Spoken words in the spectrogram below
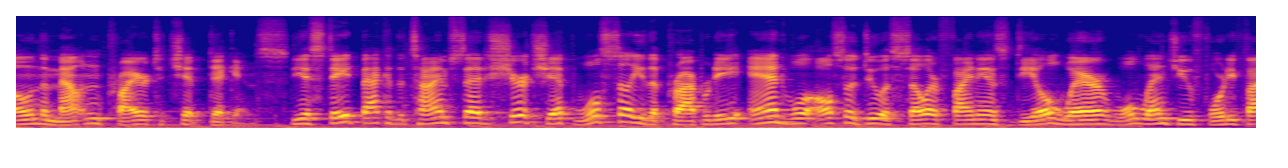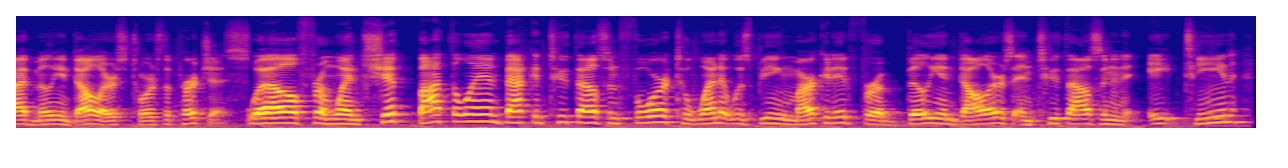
owned the mountain prior to Chip Dickens. The estate back at the time said, sure Chip, we'll sell you the property and we'll also do a seller finance deal where we'll lend you $45 million towards the purchase. Well, from when Chip bought the land back in 2004 to when it was being marketed for a billion dollars in 2018,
